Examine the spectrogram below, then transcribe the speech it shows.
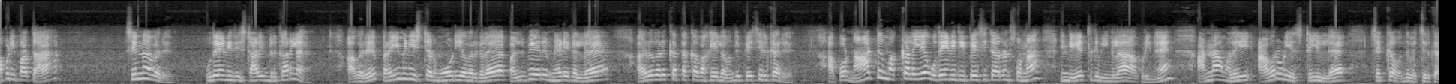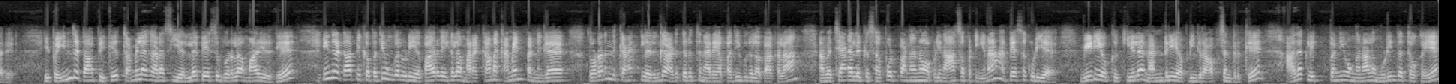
அப்படி பார்த்தா சின்னவர் உதயநிதி ஸ்டாலின் இருக்கார்ல அவர் பிரைம் மினிஸ்டர் மோடி அவர்களை பல்வேறு மேடைகளில் அருவருக்கத்தக்க வகையில் வந்து பேசியிருக்காரு. அப்போ நாட்டு மக்களையே உதயநிதி பேசிட்டாருன்னு சொன்னால் நீங்கள் ஏற்றுக்குவீங்களா அப்படின்னு அண்ணாமலை அவருடைய ஸ்டைலில் செக்கை வந்து வச்சிருக்காரு. இப்போ இந்த டாபிக் தமிழக அரசியலில் பேசு பொருளாக மாறி இருக்கு இந்த டாப்பிக்கை பற்றி உங்களுடைய பார்வைகளை மறக்காம கமெண்ட் பண்ணுங்க. தொடர்ந்து கணக்கில் இருங்க அடுத்தடுத்து நிறைய பதிவுகளை பார்க்கலாம். நம்ம சேனலுக்கு சப்போர்ட் பண்ணணும் அப்படின்னு ஆசைப்பட்டீங்கன்னா நான் பேசக்கூடிய வீடியோக்கு கீழே நன்றி அப்படிங்கிற ஆப்ஷன் இருக்கு. அதை கிளிக் பண்ணி உங்களால் முடிந்த தொகையை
